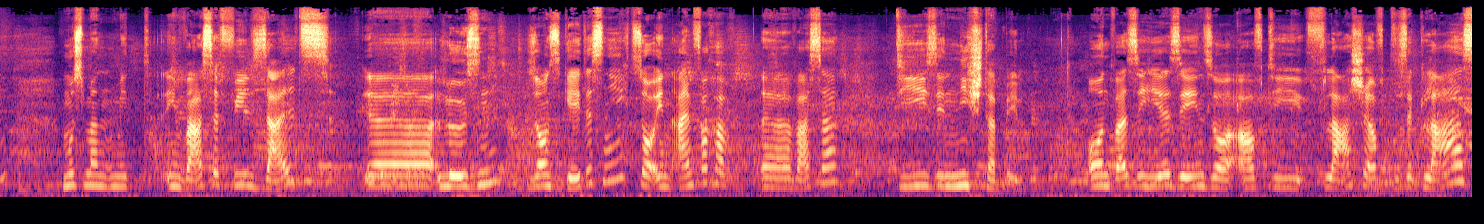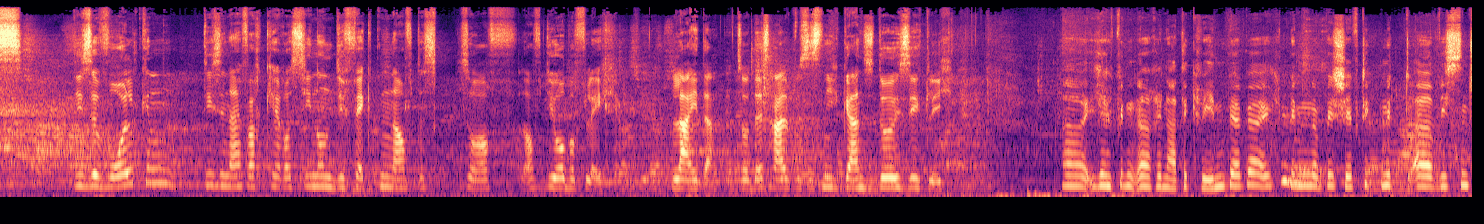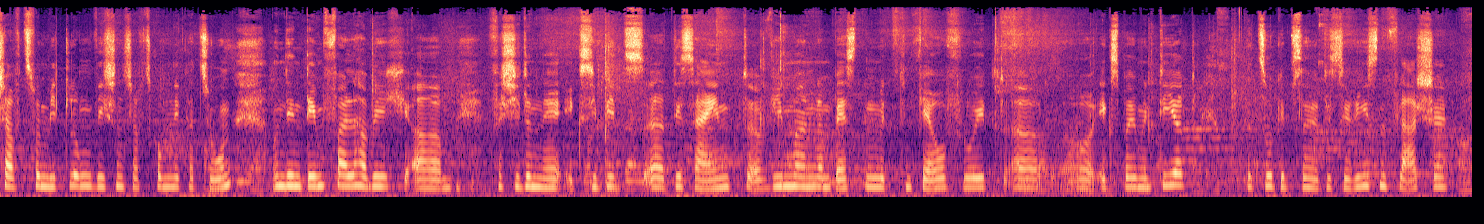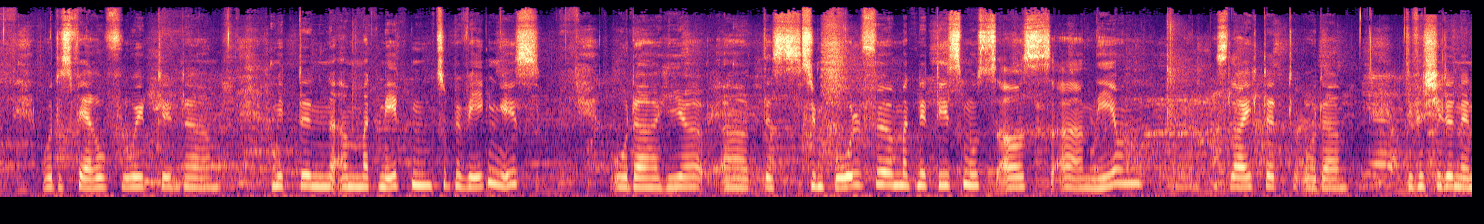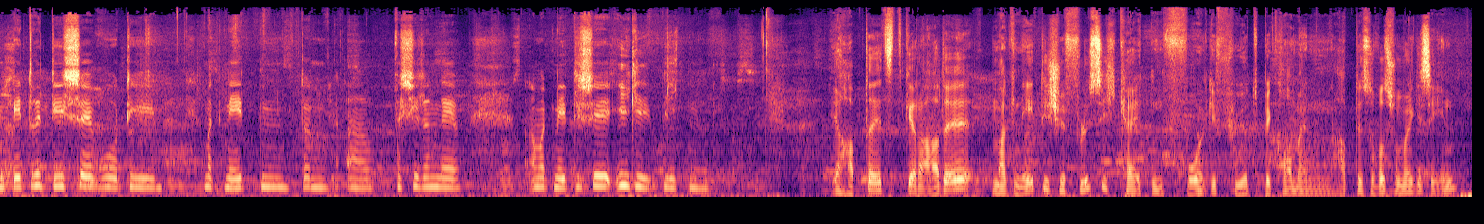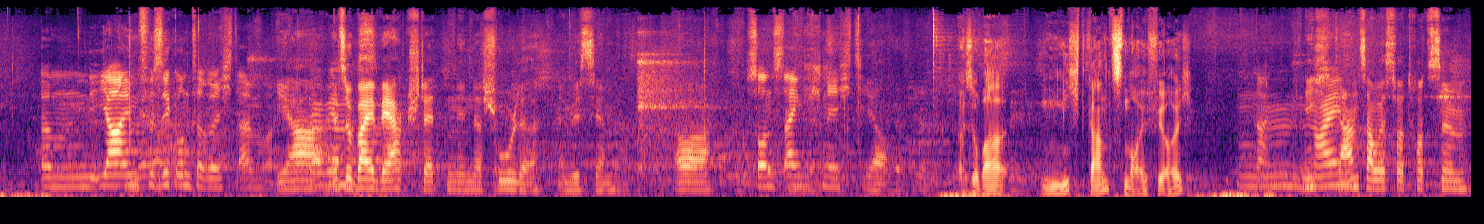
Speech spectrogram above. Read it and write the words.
Muss man mit im Wasser viel Salz äh, lösen, sonst geht es nicht. So in einfacher äh, Wasser, die sind nicht stabil. Und was Sie hier sehen, so auf die Flasche, auf dieses Glas, diese Wolken, die sind einfach Kerosin und Defekten auf, das, so auf auf die Oberfläche. Leider. So deshalb ist es nicht ganz durchsichtig. Äh, ja, ich bin äh, Renate Quenberger. Ich bin beschäftigt mit äh, Wissenschaftsvermittlung, Wissenschaftskommunikation und in dem Fall habe ich ähm, verschiedene Exhibits designt, wie man am besten mit dem Ferrofluid experimentiert. Dazu gibt es diese Riesenflasche, wo das Ferrofluid der, mit den Magneten zu bewegen ist oder hier äh, das Symbol für Magnetismus aus äh, Neon, das leuchtet. Oder die verschiedenen Petritische, wo die Magneten dann äh, verschiedene magnetische Igel bilden. Ihr habt da jetzt gerade magnetische Flüssigkeiten vorgeführt bekommen. Habt ihr sowas schon mal gesehen? Ähm, ja, im Physikunterricht einmal. Ja, also bei Werkstätten in der Schule ein bisschen. Aber sonst eigentlich nicht. Ja. Also war nicht ganz neu für euch? Nein. Nicht Nein. ganz, aber es war trotzdem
